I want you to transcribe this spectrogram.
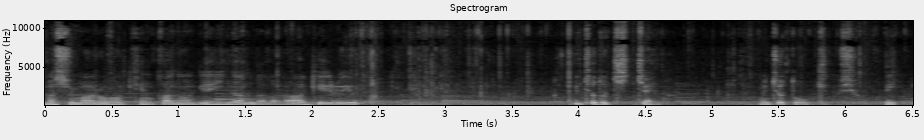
マシュマロは喧嘩の原因なんだからあげるよ。ちょっとちっちゃいな。もうちょっと大きくしよう。はい。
